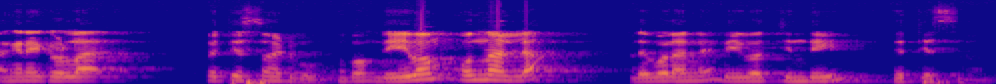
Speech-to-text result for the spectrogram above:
അങ്ങനെയൊക്കെയുള്ള വ്യത്യസ്തമായിട്ട് പോകും. അപ്പം ദൈവം ഒന്നല്ല അതുപോലെ തന്നെ ദൈവത്തിന്റെയും വ്യത്യസ്തമാണ്.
